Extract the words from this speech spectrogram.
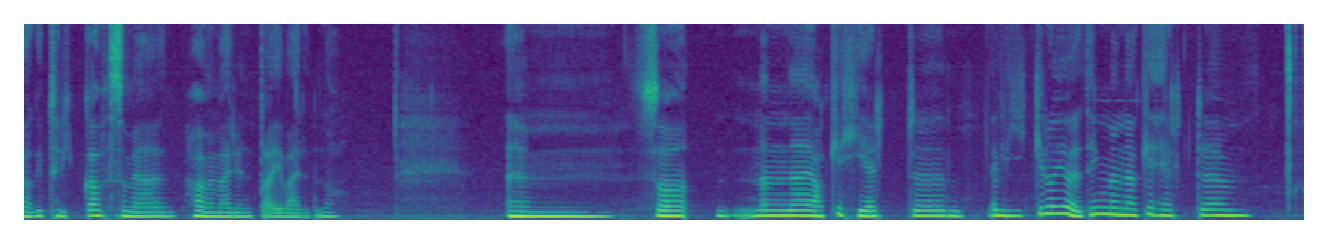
laget trykk av, som jeg har med meg rundt da i verden. Um, så Men jeg har ikke helt uh, Jeg liker å gjøre ting, men jeg har ikke helt uh,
